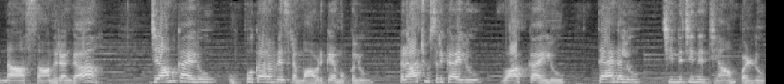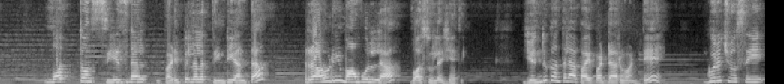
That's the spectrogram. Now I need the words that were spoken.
నా సామిరంగా. జామకాయలు ఉప్పు కారం వేసిన మామిడికాయ ముక్కలు రాచూసరికాయలు వాక్కాయలు తేగలు చిన్ని చిన్ని జాంపళ్ళు మొత్తం సీజనల్ బడిపిల్లల తిండి అంతా రౌడీ మామూలులా వసూలయ్యేది. ఎందుకంతలా భయపడ్డారు అంటే గురి చూసి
